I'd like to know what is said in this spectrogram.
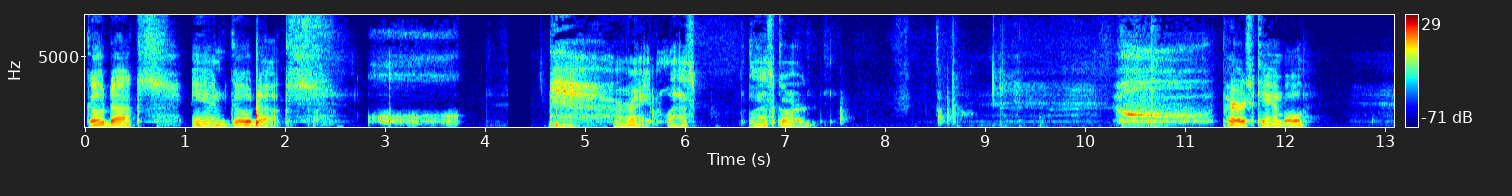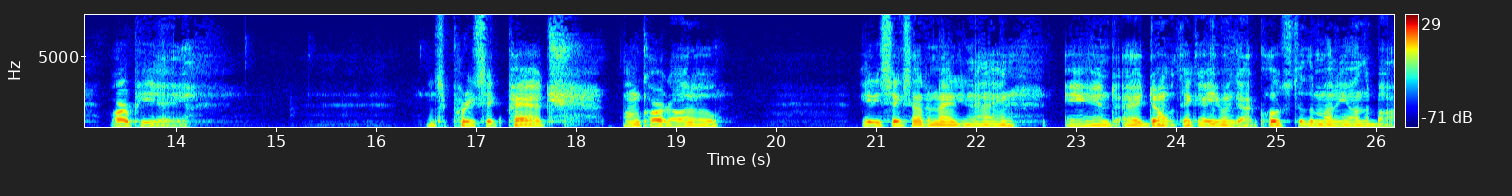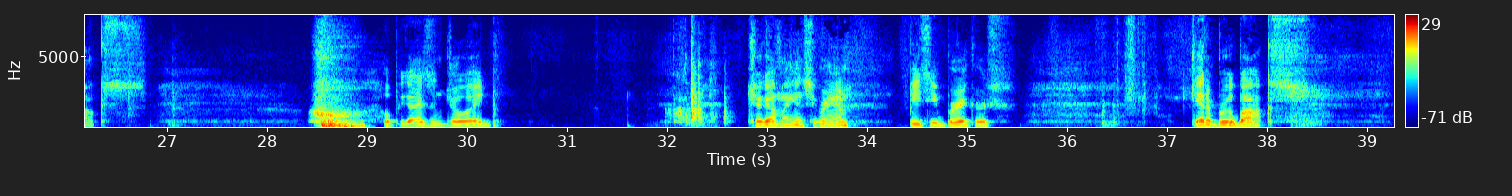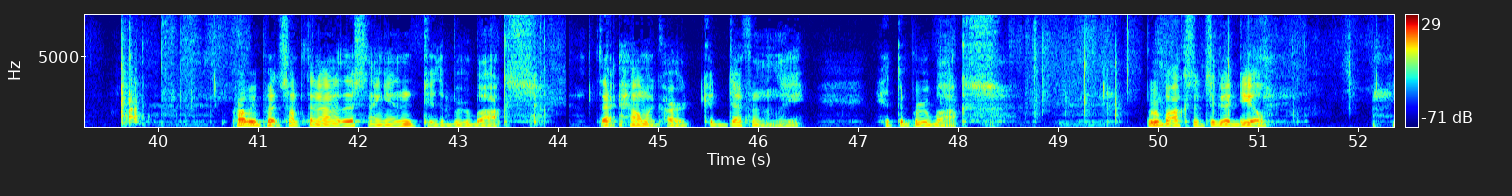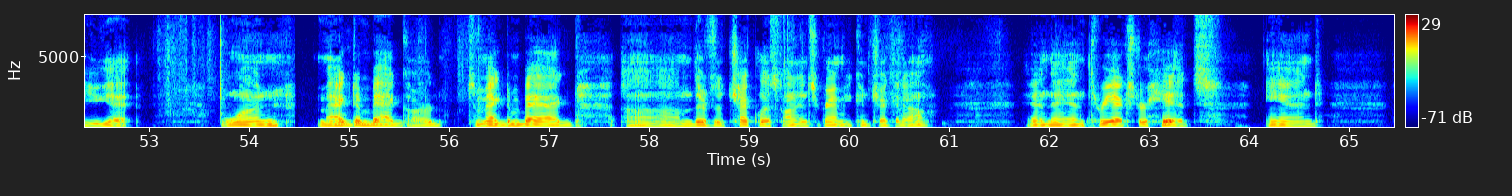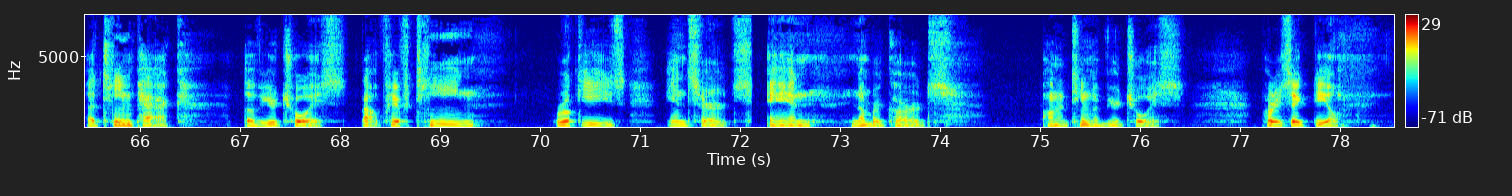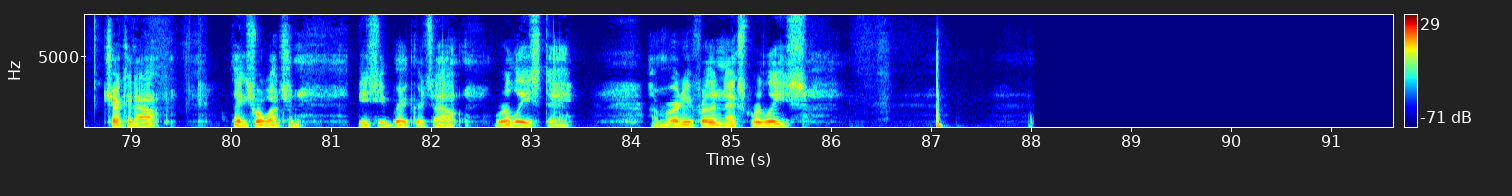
Go Ducks and Go Ducks. All right, last last card. Parris Campbell, RPA. It's a pretty sick patch. On card auto. 86 out of 99. And I don't think I even got close to the money on the box. Hope you guys enjoyed. Check out my Instagram, BC Breakers. Get a brew box probably put something out of this thing into the brew box. That helmet card could definitely hit the brew box. Brew box, it's a good deal. You get one Magnum bag card. It's Magnum bag. Um, there's a checklist on Instagram. You can check it out. And then three extra hits and a team pack of your choice. About 15 rookies, inserts, and numbered cards on a team of your choice. Pretty sick deal. Check it out. Thanks for watching. BC Breakers out. Release day. I'm ready for the next release.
